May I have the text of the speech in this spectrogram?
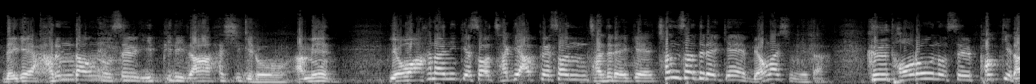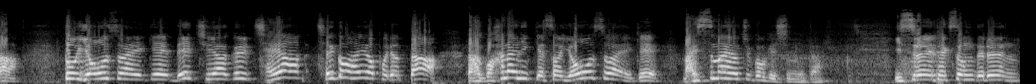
내게 아름다운 옷을 입히리라 하시기로 아멘. 여호와 하나님께서 자기 앞에 선 자들에게 천사들에게 명하십니다. 그 더러운 옷을 벗기라. 또 여호수아에게 내 죄악을 제악, 제거하여 버렸다라고 하나님께서 여호수아에게 말씀하여 주고 계십니다. 이스라엘 백성들은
